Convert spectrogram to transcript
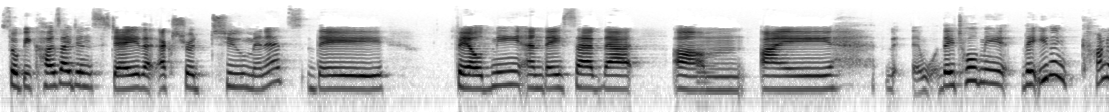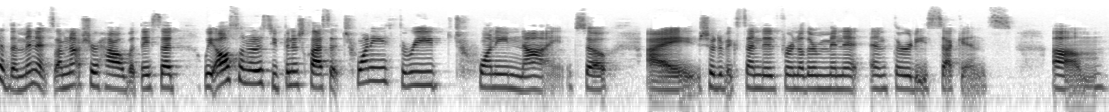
So because I didn't stay that extra two minutes, they failed me and they said that um, I they told me they even counted the minutes. I'm not sure how, but they said we also noticed you finished class at 23:29. So I should have extended for another minute and 30 seconds. Um,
